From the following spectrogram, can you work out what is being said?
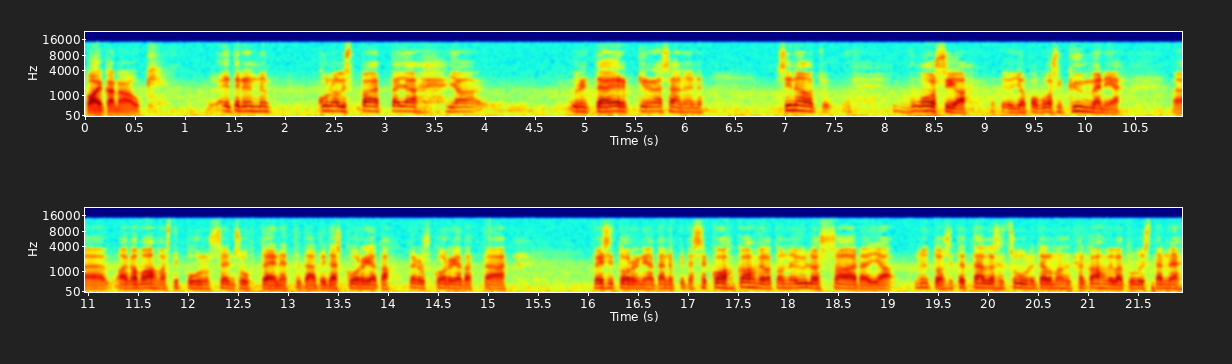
paikan auki. Etenen kunnallispäättäjä ja yrittäjä Erkki Räsänen, sinä olet vuosia, jopa vuosikymmeniä aika vahvasti puhunut sen suhteen, että tämä pitäisi korjata, peruskorjata tämä vesitorni ja tänne pitäisi se kahvila tonne ylös saada ja nyt on sitten tällaiset suunnitelmat, että kahvila tulisi tänne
